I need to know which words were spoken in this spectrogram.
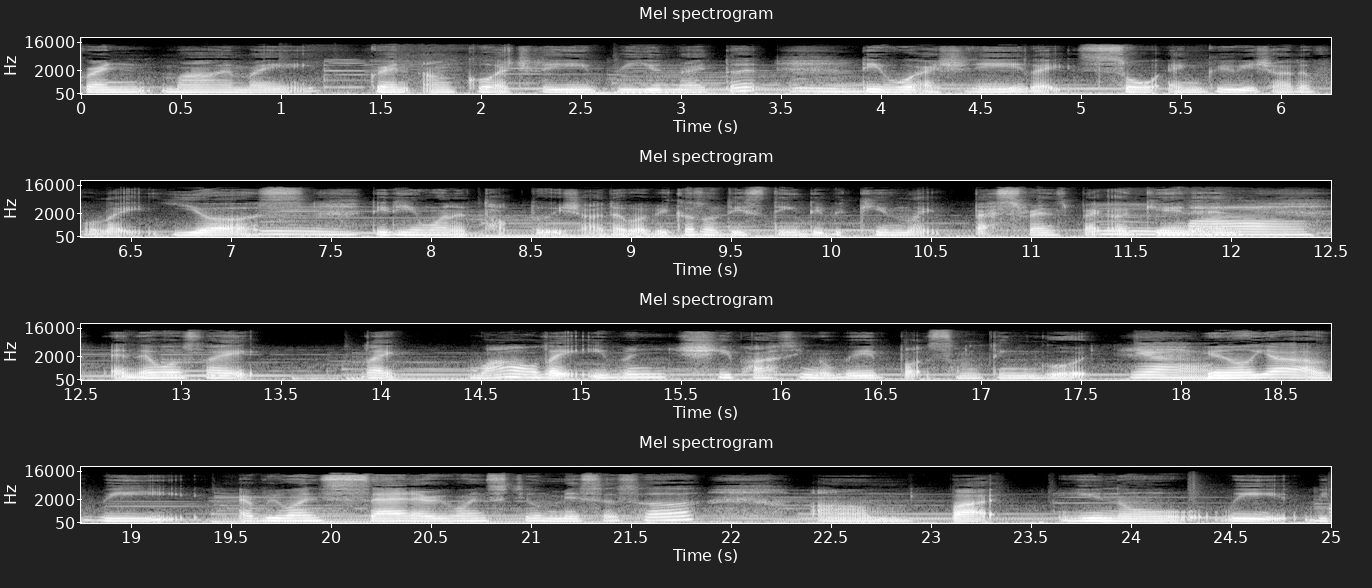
grandma and my grand uncle actually reunited Mm. they were actually like so angry with each other for like years Mm. they didn't want to talk to each other but because of this thing they became like best friends back Mm, again and and there was like like wow like even she passing away brought something good yeah. you know yeah we everyone's sad everyone still misses her um but you know we we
